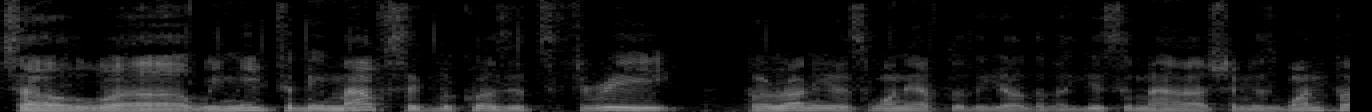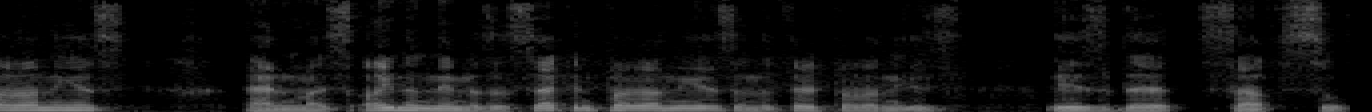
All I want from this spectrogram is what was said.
so uh, we need to be mafsik because it's three paronius, one after the other. Yisum Hashem is one paronius, and Masoinanim is a second paronius, and the third paronius is the Safsuf.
